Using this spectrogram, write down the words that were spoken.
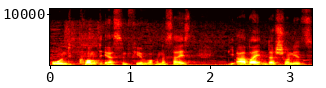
und kommt erst in vier Wochen. Das heißt, die arbeiten da schon jetzt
